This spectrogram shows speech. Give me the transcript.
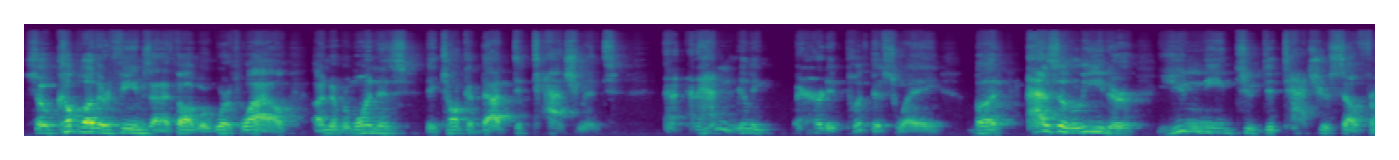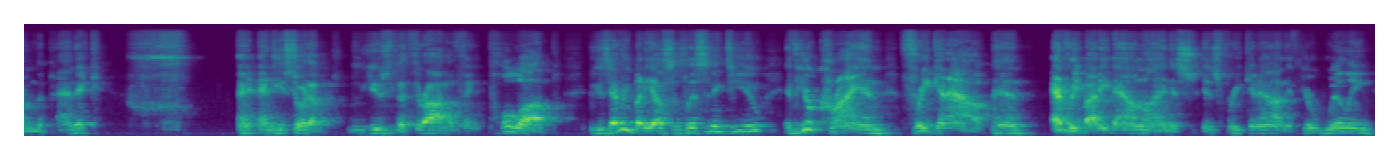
So a couple other themes that I thought were worthwhile. Uh, number one is they talk about detachment, and I hadn't really heard it put this way, but as a leader, you need to detach yourself from the panic. And, and, he sort of used the throttle thing, pull up, because everybody else is listening to you. If you're crying, freaking out, man, everybody downline is is freaking out. If you're willing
